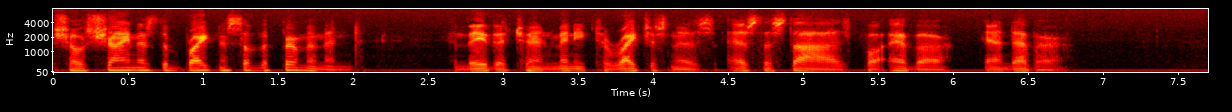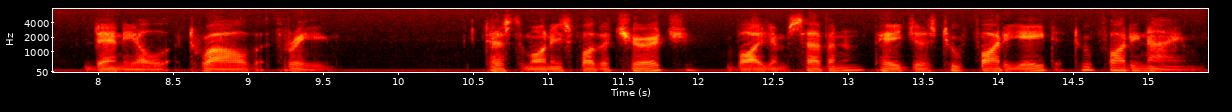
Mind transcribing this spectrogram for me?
shall shine as the brightness of the firmament, and they that turn many to righteousness as the stars for ever and ever. Daniel 12:3. Testimonies for the Church, Volume 7, pages 248 249.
